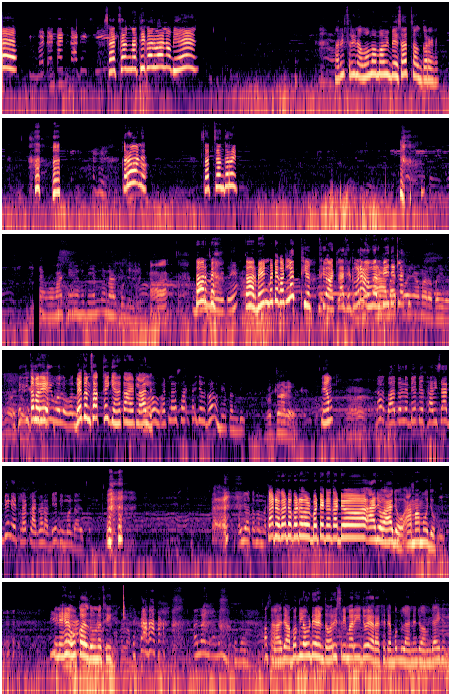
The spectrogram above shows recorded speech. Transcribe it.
સત્સંગ નથી કરવાનો બેન. હરીશ્રીના મામા મામી બે સત્સંગ કરે છે. કરો ને. સત્સંગ કરે હા. તાર બે તાર બેન બટેક આટલા જ થયા? આટલા ઘણા અમારે બે જેટલા તમારે બે ત્રણ શાક થઈ ગયા કા એટલા હાલે? એટલા શાક થઈ ગયા ઘણું બે. ત્રણ દી એમ? ના બાદલે બે બે થાળી શાક જોઈને એટલે એટલા ઘણા બે દી મંડાલશે કાઢો કાઢો કાઢો બટેકા કાઢો. આજો આજો આ મામો જો. એને હે ઉકલતું નથી. આ જો આ બગલા ઉડે ને તો હરીશ્રી મારી જોયા રાખે છે આ બગલાને જો આમ જાય છે ને.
